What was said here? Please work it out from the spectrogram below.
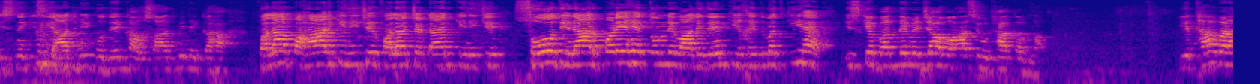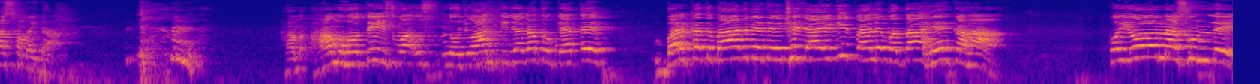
इसने किसी आदमी को देखा, उस आदमी ने कहा फला पहाड़ के नीचे, फला चट्टान के नीचे सौ दिनार पड़े हैं, तुमने वालदेन की खिदमत की है, इसके बदले में जाओ वहाँ से उठा कर लाओ। ये था बड़ा समझदार। हम हम होते इस उस नौजवान की जगह तो कहते, बरकत बाद में देखे जाएगी, पहले बता है कहा। कोई और ना सुन ले,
